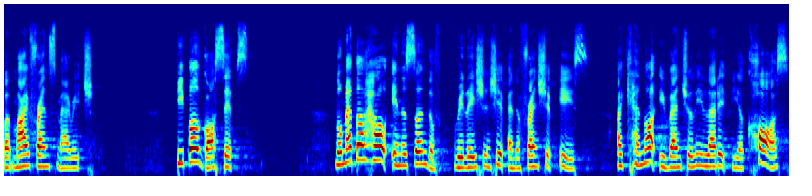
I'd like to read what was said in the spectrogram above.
but my friend's marriage. People gossips. No matter how innocent the relationship and the friendship is, I cannot eventually let it be a cause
